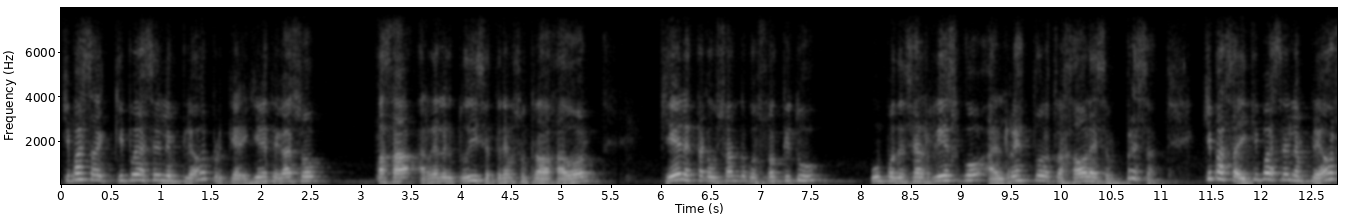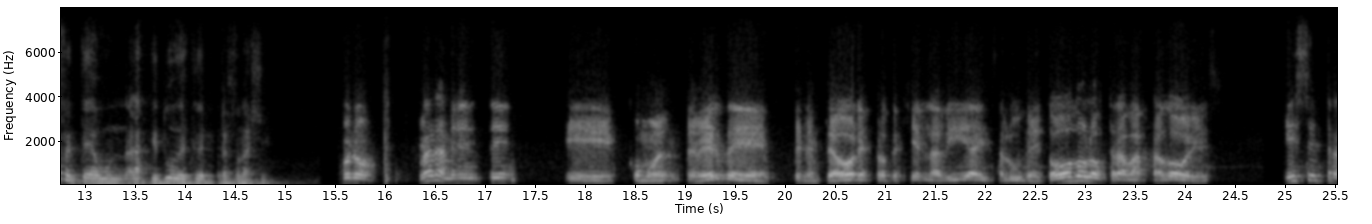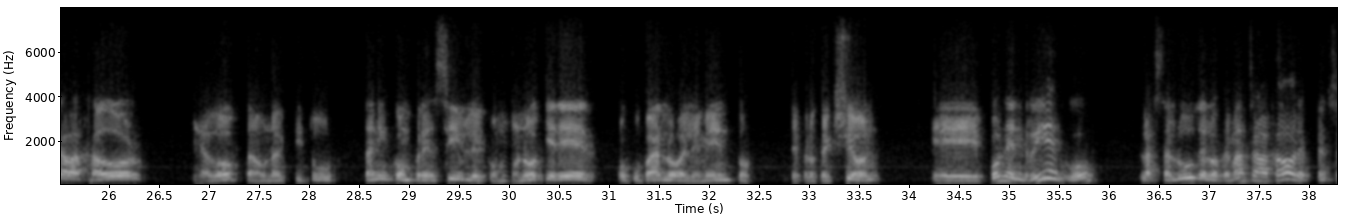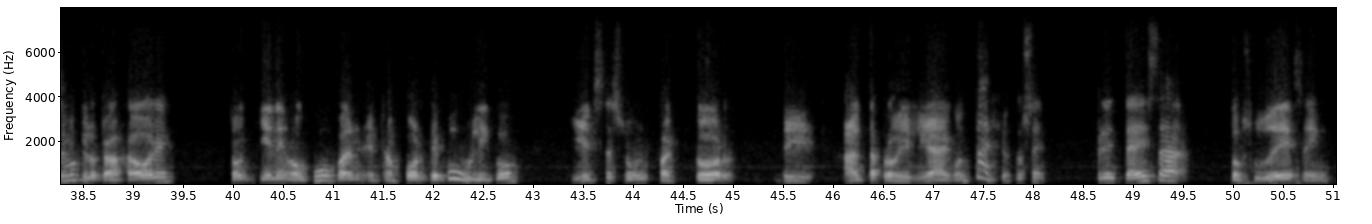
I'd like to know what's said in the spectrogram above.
¿Qué pasa? ¿Qué puede hacer el empleador? Porque aquí en este caso pasa a lo que tú dices, tenemos un trabajador que él está causando con su actitud un potencial riesgo al resto de los trabajadores de esa empresa. ¿Qué pasa ahí? ¿Qué puede hacer el empleador frente a, la actitud de este personaje? Bueno, claramente, eh, como el deber del empleador es proteger la vida y salud de todos los trabajadores, ese trabajador que adopta una actitud tan incomprensible como no querer ocupar los elementos de protección, eh, pone en riesgo la salud de los demás trabajadores. Pensemos que los trabajadores son quienes ocupan el transporte público y ese es un factor de alta probabilidad de contagio. Entonces, frente a esa tosudez, en,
